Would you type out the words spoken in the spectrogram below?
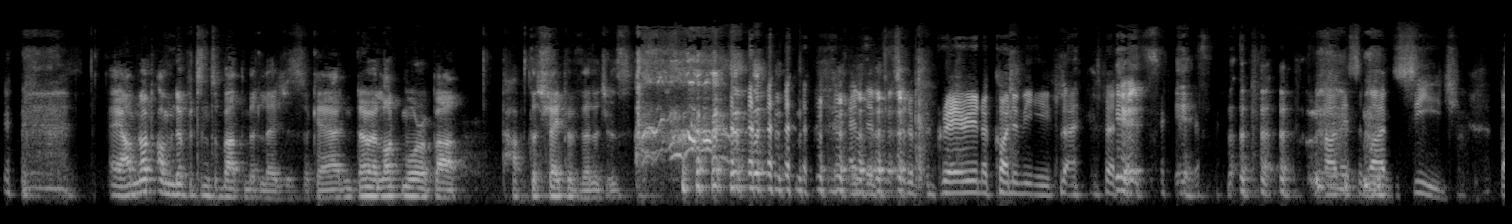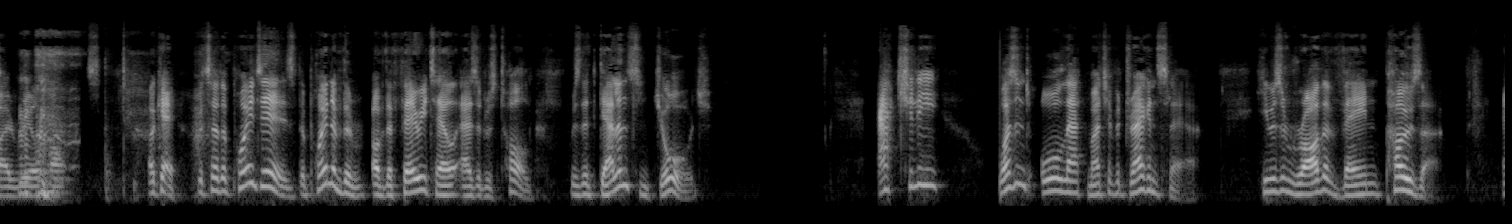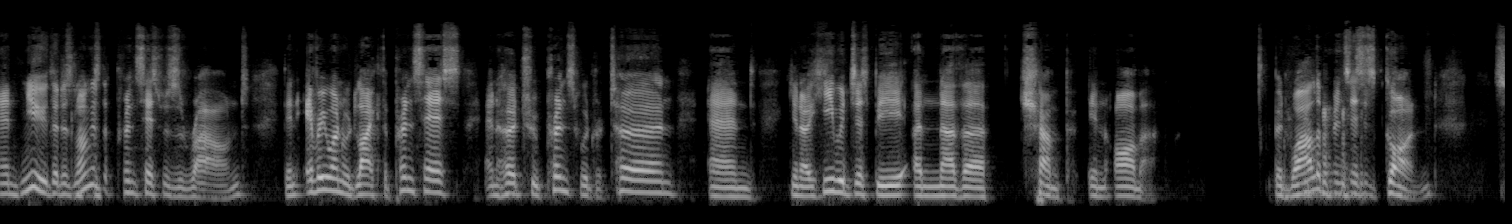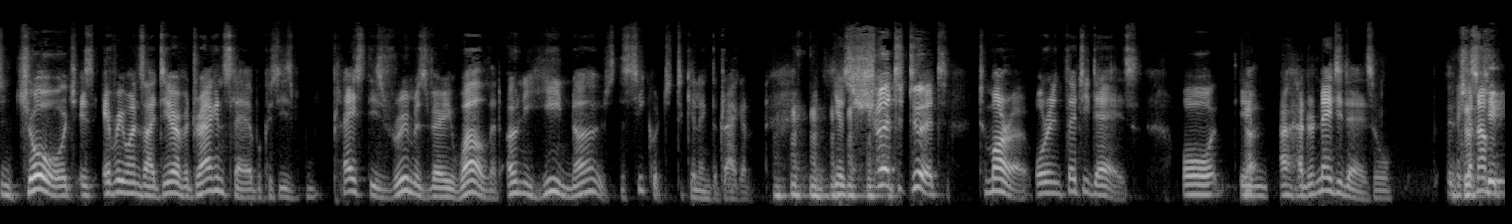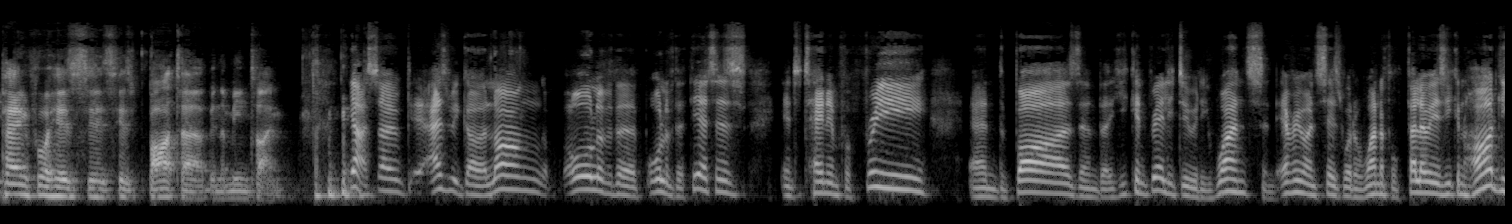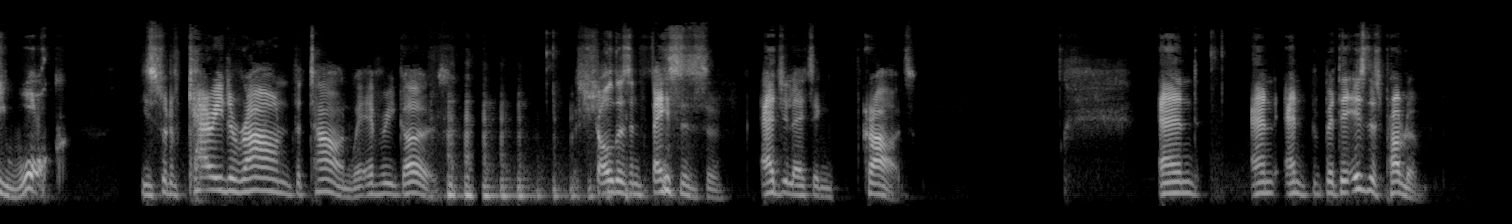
Hey, I'm not omnipotent about the Middle Ages. Okay, I know a lot more about the shape of villages. and the sort of agrarian economy, like yes, yes. how they survived the siege by real arms. Okay, but so the point is, the point of the of the fairy tale as it was told was that Gallant St. George actually wasn't all that much of a dragon slayer. He was a rather vain poser and knew that as long as the princess was around, then everyone would like the princess and her true prince would return and you know he would just be another chump in armor. But while the princess is gone, St. George is everyone's idea of a dragon slayer because he's placed these rumors very well that only he knows the secret to killing the dragon. He is sure to do it tomorrow or in 30 days or in 180 days or Just keep paying for his his his bar tab in the meantime. yeah so as we go along all of the all of the theaters entertain him for free and the bars and the, he can really do what he wants and everyone says what a wonderful fellow he is. He can hardly walk. He's sort of carried around the town wherever he goes shoulders and faces of adulating crowds. And and and but there is this problem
